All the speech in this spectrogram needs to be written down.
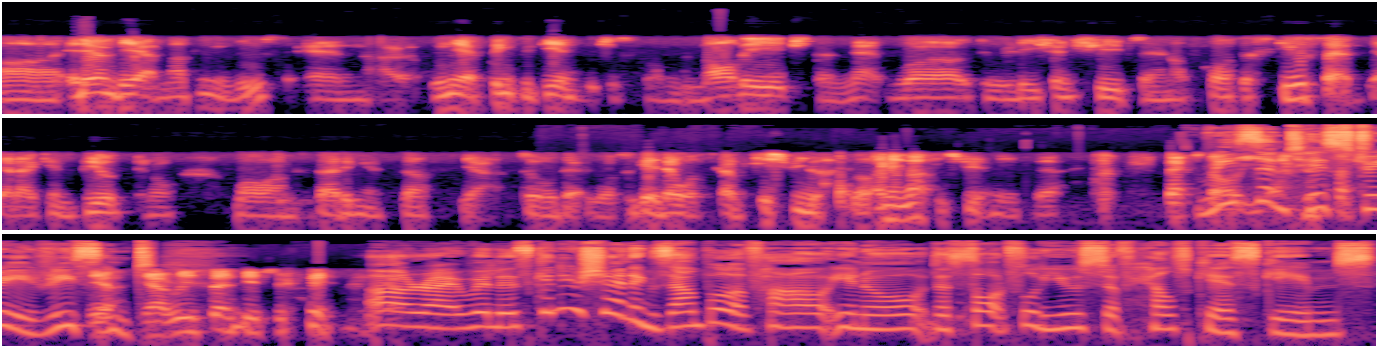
uh, at the end of the day, I have nothing to lose, and I only have things to gain, which is from the knowledge, the network, the relationships, and of course the skill set that I can build, you know, while I'm studying and stuff. Yeah, so that was okay. That was kind of history. So, I mean, not history. I mean, the backstory, recent yeah. history. Recent. yeah, yeah, recent history. All right, Willis. Can you share an example of how you know the thoughtful use of healthcare schemes,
